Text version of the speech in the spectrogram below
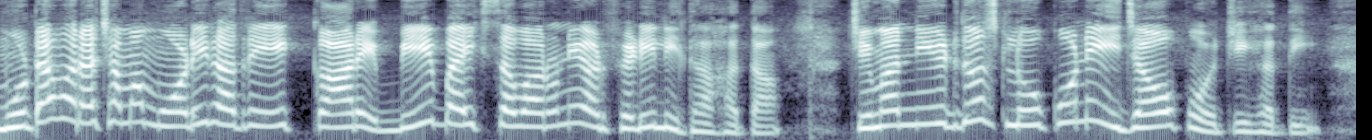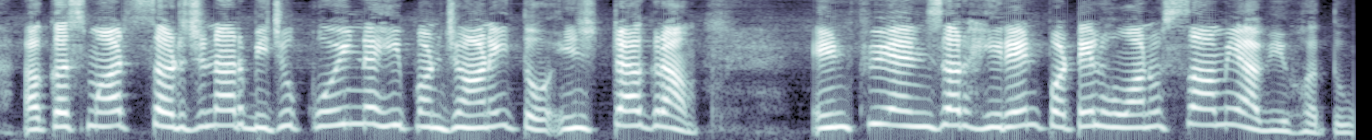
મોટા વરાછામાં મોડી રાત્રે એક કારે બે બાઇક સવારોને અડફેડી લીધા હતા, જેમાં નિર્દોષ લોકોને ઈજાઓ પહોંચી હતી. અકસ્માત સર્જનાર બીજું કોઈ નહીં પણ જાણીતો ઇન્સ્ટાગ્રામ ઇન્ફ્લુએન્સર હિરેન પટેલ હોવાનું સામે આવ્યું હતું.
